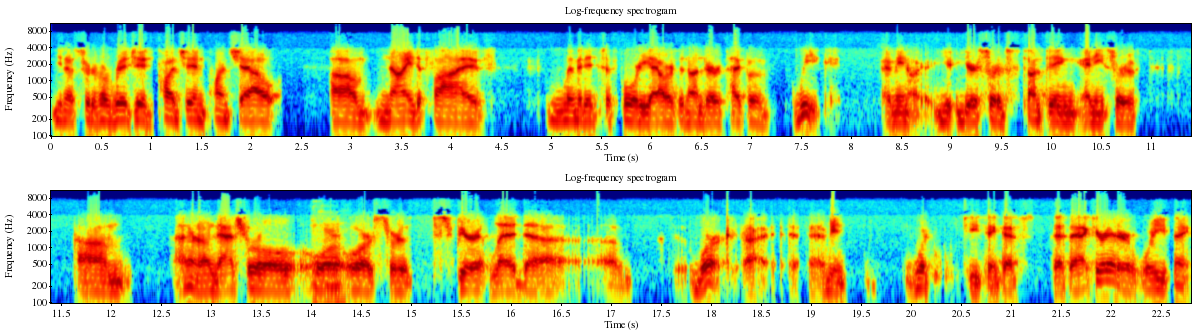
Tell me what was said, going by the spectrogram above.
you know sort of a rigid punch in punch out um, nine to five limited to 40 hours and under type of week i mean you're sort of stunting any sort of um, i don't know natural or mm-hmm. or sort of spirit led uh, uh, work I, I mean what do you think that's that's accurate, or what do you think?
